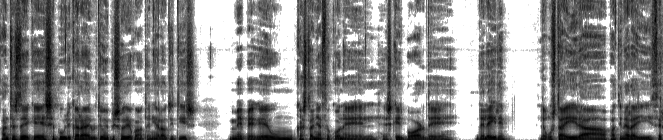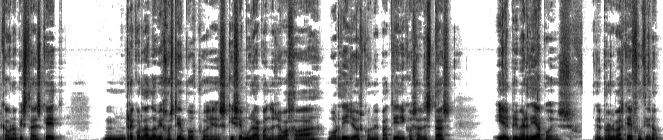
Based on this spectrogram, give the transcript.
Antes de que se publicara el último episodio cuando tenía la otitis, me pegué un castañazo con el skateboard de, de Leire. Le gusta ir a patinar ahí cerca de una pista de skate. Mm, recordando viejos tiempos, pues quise emular cuando yo bajaba bordillos con el patín y cosas de estas. Y el primer día, pues el problema es que funcionó.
